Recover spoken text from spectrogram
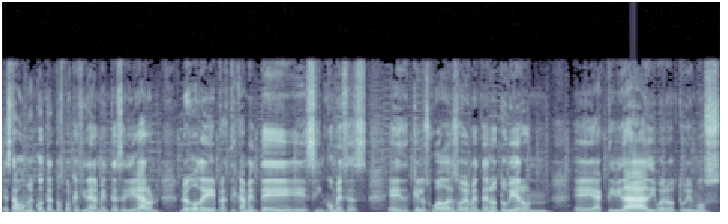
Estamos muy contentos porque finalmente se llegaron luego de prácticamente eh, cinco meses en que los jugadores obviamente no tuvieron eh, actividad y bueno, tuvimos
